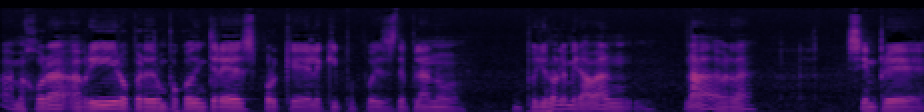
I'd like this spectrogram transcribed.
a mejor a abrir o perder un poco de interés porque el equipo pues de plano pues yo no le miraba nada, ¿verdad? Siempre,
